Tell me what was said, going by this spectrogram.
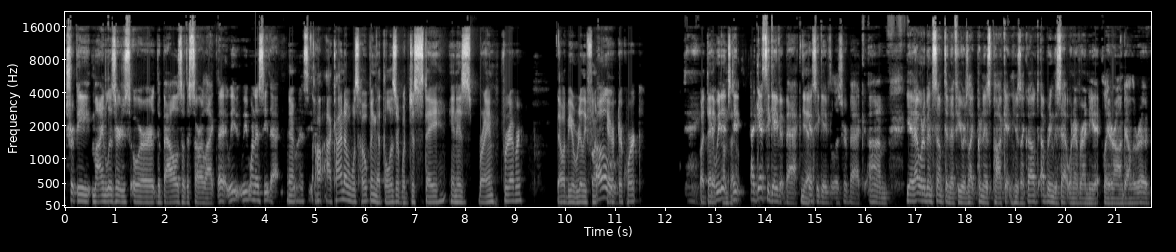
trippy mind lizards or the bowels of the Sarlacc, that we we want to see that. Yeah. We want to see that. I, I kind of was hoping that the lizard would just stay in his brain forever that would be a really fun oh. character quirk. Dang. But then yeah, we didn't. Did, I guess he gave it back. Yeah. I guess he gave the lizard back. Um, yeah, that would have been something if he was like put in his pocket and he was like, "I'll, I'll bring this out whenever I need it later on down the road."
